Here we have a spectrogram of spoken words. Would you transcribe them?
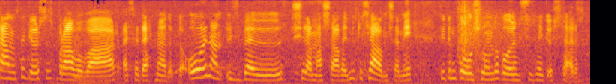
Yanımızda görürsünüz Bravo var, Əsəd Əhmədov da. O ilə üzbəüz düşürəm aşağı. İndi duki almışam. Dedim qonşuluğunda qoyun sizə göstərim.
